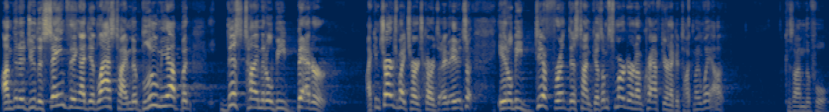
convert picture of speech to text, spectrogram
I'm going to do the same thing I did last time that blew me up, but this time it'll be better. I can charge my charge cards. it'll be different this time because I'm smarter and I'm craftier and I can talk my way out because I'm the fool.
